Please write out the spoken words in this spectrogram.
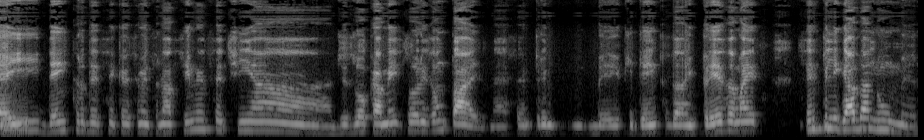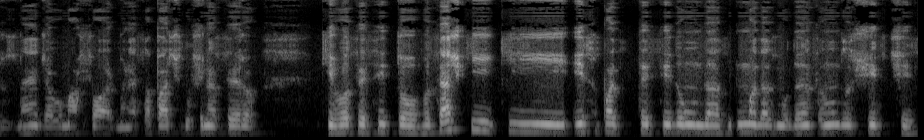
aí, dentro desse crescimento na Siemens, você tinha deslocamentos horizontais, né? Sempre meio que dentro da empresa, mas sempre ligado a números, né? De alguma forma, nessa parte do financeiro que você citou. Você acha que, que isso pode ter sido um das, uma das mudanças, um dos shifts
